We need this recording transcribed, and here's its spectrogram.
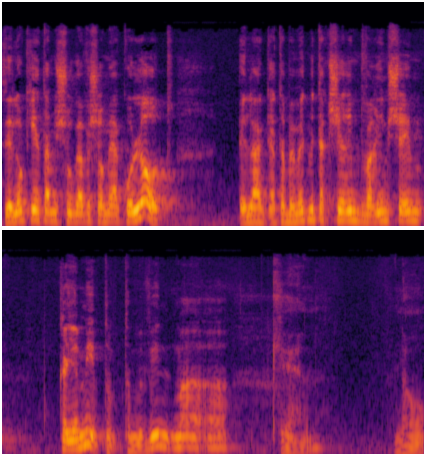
זה לא כי אתה משוגע ושומע קולות, אלא אתה באמת מתקשר עם דברים שהם קיימים. אתה מבין מה... כן, נו.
